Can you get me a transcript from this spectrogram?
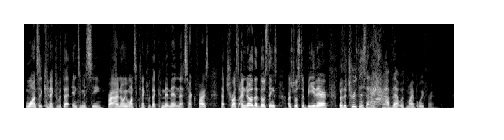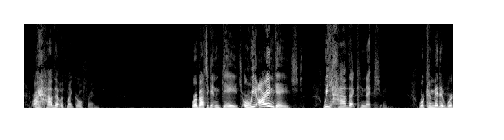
wants to connect with that intimacy, right? I know He wants to connect with that commitment and that sacrifice, that trust. I know that those things are supposed to be there, but the truth is that I have that with my boyfriend, or I have that with my girlfriend. We're about to get engaged, or we are engaged. We have that connection. We're committed. We're,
